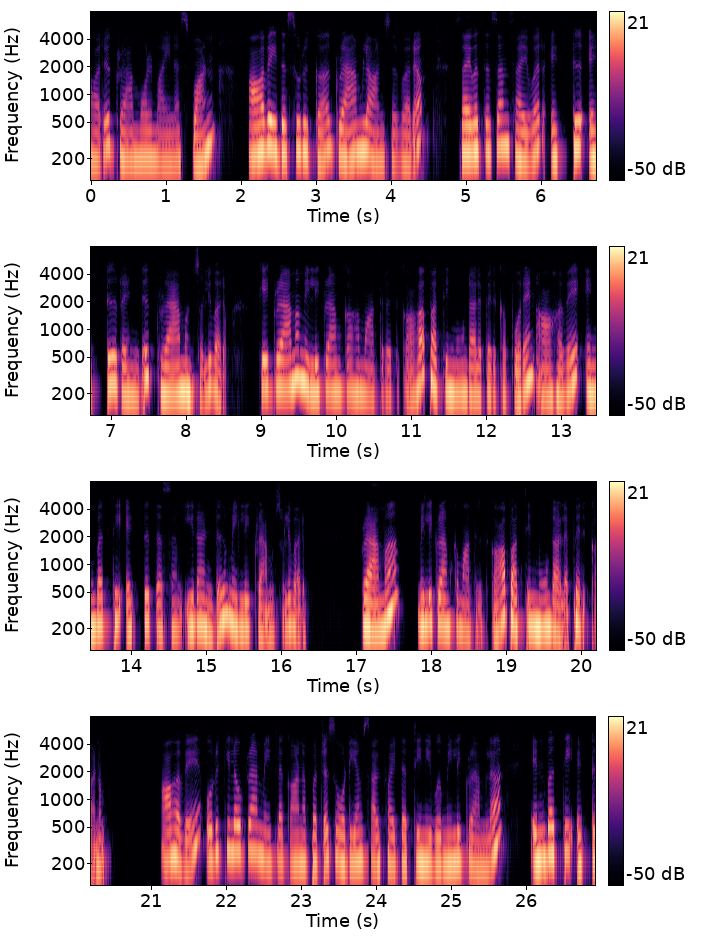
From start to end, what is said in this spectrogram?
ஆறு கிராம் மோல் மைனஸ் ஒன். ஆவே இதை சுருக்க கிராமில் ஆன்சர் வரும். சைவத்தசம் சைவர் எட்டு எட்டு ரெண்டு கிராம்னு சொல்லி வரும். ஓகே கிராம மில்லிகிராமுக்காக மாற்றுறதுக்காக பத்தின் மூன்றால் பெருக்க போகிறேன் ஆகவே எண்பத்தி எட்டு தசம் இரண்டு மில்லிகிராம்னு சொல்லி வரும். கிராம மில்லிகிராமுக்கு மாற்றுறதுக்காக பத்தின் மூன்றால் பெருக்கணும். ஆகவே ஒரு கிலோகிராம் மீட்டில் காணப்பட்ட சோடியம் சல்ஃபைட்ட திணிவு மில்லிகிராமில் எண்பத்தி எட்டு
